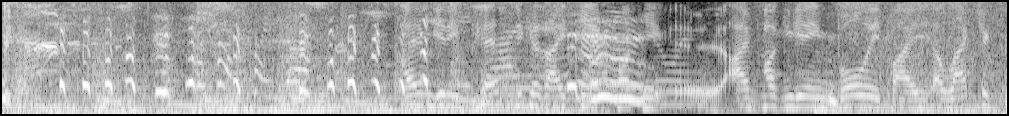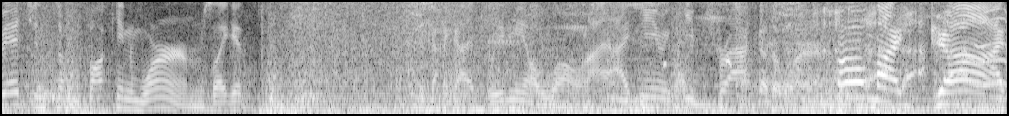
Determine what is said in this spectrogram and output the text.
I am getting pissed because I can't fucking. I'm fucking getting bullied by electric bitch and some fucking worms. Like it's. Guys, guys, leave me alone. I, I can't even keep track of the worms. Oh my god.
